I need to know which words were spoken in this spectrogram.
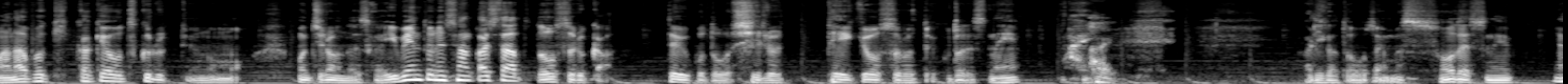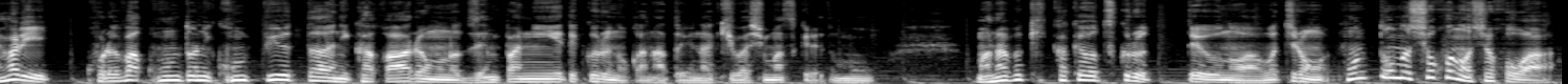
学ぶきっかけを作るっていうのももちろんですが、イベントに参加した後どうするかということを知る、提供するということですね。はい。はい、ありがとうございます。そうですね。やはり、これは本当にコンピューターに関わるもの全般に言えてくるのかなというような気はしますけれども、学ぶきっかけを作るっていうのはもちろん、本当の初歩の初歩は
